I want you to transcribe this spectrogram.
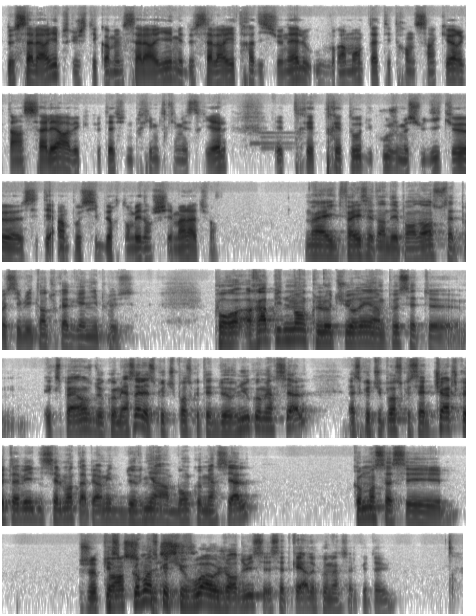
de salarié, parce que j'étais quand même salarié, mais de salarié traditionnel où vraiment tu as tes 35 heures et que tu as un salaire avec peut-être une prime trimestrielle. Et très très tôt, du coup, je me suis dit que c'était impossible de retomber dans ce schéma-là, tu vois. Ouais, il te fallait cette indépendance, cette possibilité en tout cas de gagner plus. Pour rapidement clôturer un peu cette euh, expérience de commercial, est-ce que tu penses que tu es devenu commercial? Est-ce que tu penses que cette charge que tu avais initialement t'a permis de devenir un bon commercial? Comment ça s'est. Je pense comment est-ce que tu vois aujourd'hui cette carrière de commercial que tu as eue?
